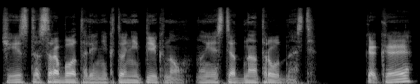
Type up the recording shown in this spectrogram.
«Чисто сработали, никто не пикнул, но есть одна трудность». «Какая?»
